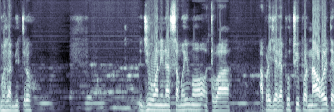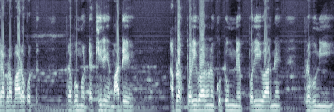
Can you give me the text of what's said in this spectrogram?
ભલા મિત્રો, જુવાનીના સમયમાં અથવા આપણે જ્યારે પૃથ્વી પર ના હોય ત્યારે આપણા બાળકો પ્રભુમાં ટકી રહે માટે આપણા પરિવારોને, કુટુંબને, પરિવારને પ્રભુની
